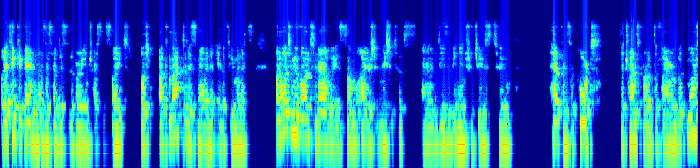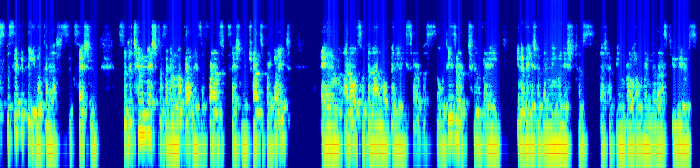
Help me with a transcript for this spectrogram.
But I think again, as I said, this is a very interesting slide. But I'll come back to this now in, in a few minutes. What I want to move on to now is some Irish initiatives, and these have been introduced to help and support the transfer of the farm, but more specifically looking at succession. So the two initiatives I'm going to look at is a farm succession and transfer guide, um, and also the land mobility service. So these are two very innovative and new initiatives that have been brought over in the last few years.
